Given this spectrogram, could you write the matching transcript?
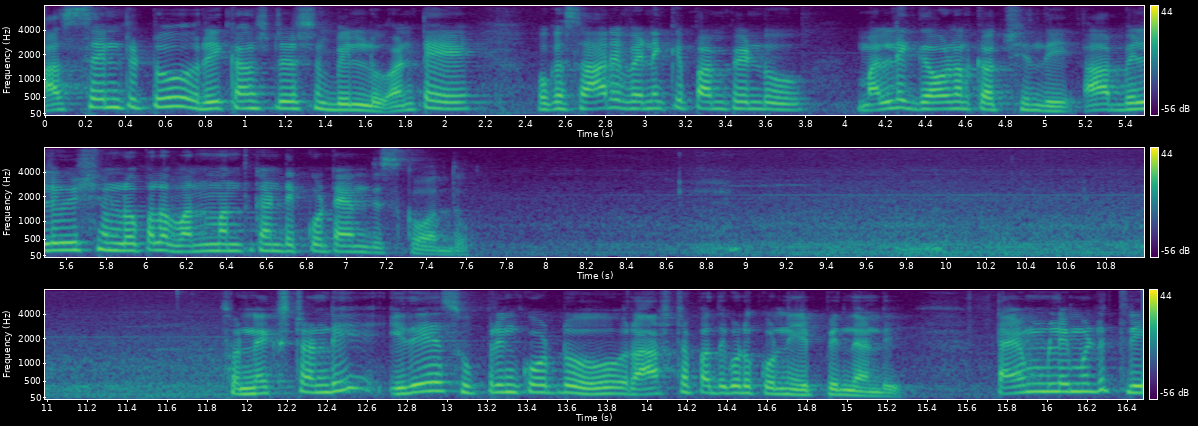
Assent to reconsideration bill. అంటే ఒకసారి వెనక్కి పంపిండు మళ్ళీ గవర్నర్కి వచ్చింది. ఆ బిల్లు విషయం లోపల వన్ మంత్ కంటే ఎక్కువ టైం తీసుకోవద్దు. సో నెక్స్ట్ అండి ఇదే సుప్రీంకోర్టు రాష్ట్రపతి కూడా కొన్ని చెప్పిందండి. టైం లిమిట్ త్రీ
